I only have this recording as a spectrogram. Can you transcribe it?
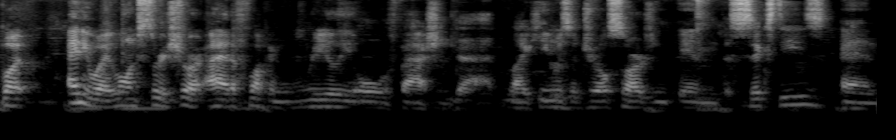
but anyway, long story short, I had a fucking really old fashioned dad. Like he was a drill sergeant in the '60s, and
